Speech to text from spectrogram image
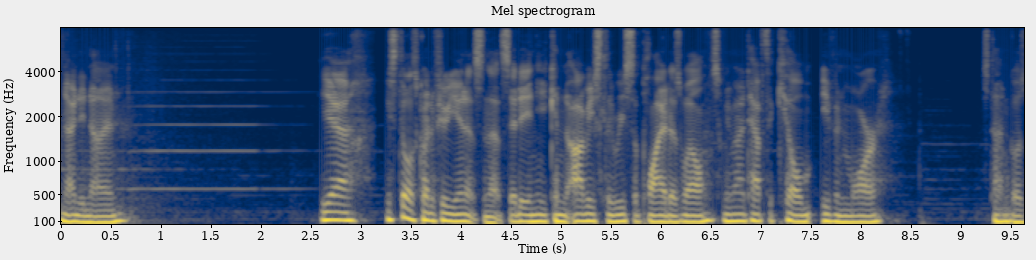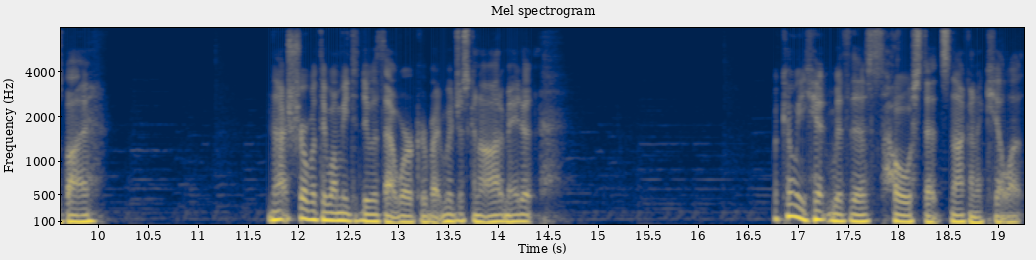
99. Yeah, he still has quite a few units in that city, and he can obviously resupply it as well, so we might have to kill even more as time goes by. Not sure what they want me to do with that worker, but we're just going to automate it. What can we hit with this host that's not going to kill it?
